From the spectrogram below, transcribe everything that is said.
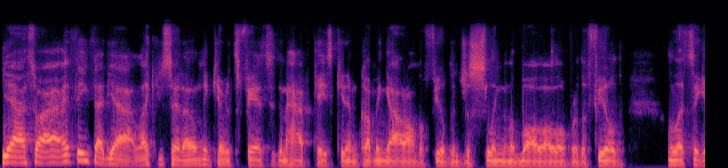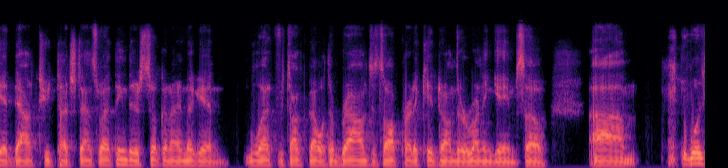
Yeah, so I, I think that yeah, like you said, I don't think Kevin Stefanski is going to have Case Keenum coming out on the field and just slinging the ball all over the field unless they get down two touchdowns. But I think they're still going to, and again, like we talked about with the Browns, it's all predicated on their running game. So um, we'll,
